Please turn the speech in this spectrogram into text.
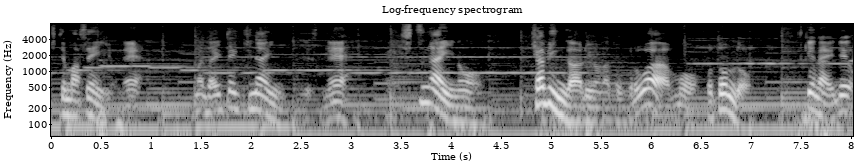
着てませんよね、まあ、大体着ないんですね。室内のキャビンがあるようなところはもうほとんどつけないで OK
